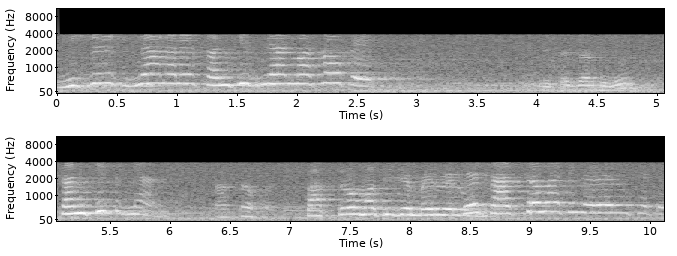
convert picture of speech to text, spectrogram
વિશેષ જ્ઞાન અને સંચિત જ્ઞાનમાં શું ફેર સંચિત જ્ઞાન શાસ્ત્રો માંથી જે જે મેળવેલું શાસ્ત્રમાંથી મેળવેલું છે તે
